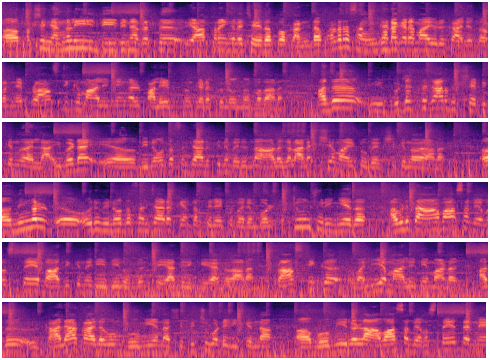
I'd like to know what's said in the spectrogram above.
പക്ഷെ ഞങ്ങൾ ഈ ദ്വീപിനകത്ത് യാത്ര ഇങ്ങനെ ചെയ്തപ്പോൾ കണ്ട വളരെ സങ്കടകരമായ ഒരു കാര്യം എന്ന് പറഞ്ഞാൽ പ്ലാസ്റ്റിക് മാലിന്യങ്ങൾ പലയിടത്തും കിടക്കുന്നു എന്നുള്ളതാണ്. അത് ഇവിടത്തുകാർ നിക്ഷേപിക്കുന്നതല്ല. ഇവിടെ വിനോദസഞ്ചാരത്തിന് വരുന്ന ആളുകൾ അലക്ഷ്യമായിട്ട് ഉപേക്ഷിക്കുന്നതാണ് നിങ്ങൾ ഒരു വിനോദസഞ്ചാര കേന്ദ്രത്തിലേക്ക് വരുമ്പോൾ ഏറ്റവും ചുരുങ്ങിയത് അവിടുത്തെ ആവാസ വ്യവസ്ഥയെ ബാധിക്കുന്ന രീതിയിൽ ഒന്നും ചെയ്യാതിരിക്കുക എന്നതാണ്. പ്ലാസ്റ്റിക് വലിയ മാലിന്യമാണ്. അത് കാലാകാലവും ഭൂമിയെ നശിപ്പിച്ചുകൊണ്ടിരിക്കുന്ന ഭൂമിയിലുള്ള ആവാസ വ്യവസ്ഥയെ തന്നെ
